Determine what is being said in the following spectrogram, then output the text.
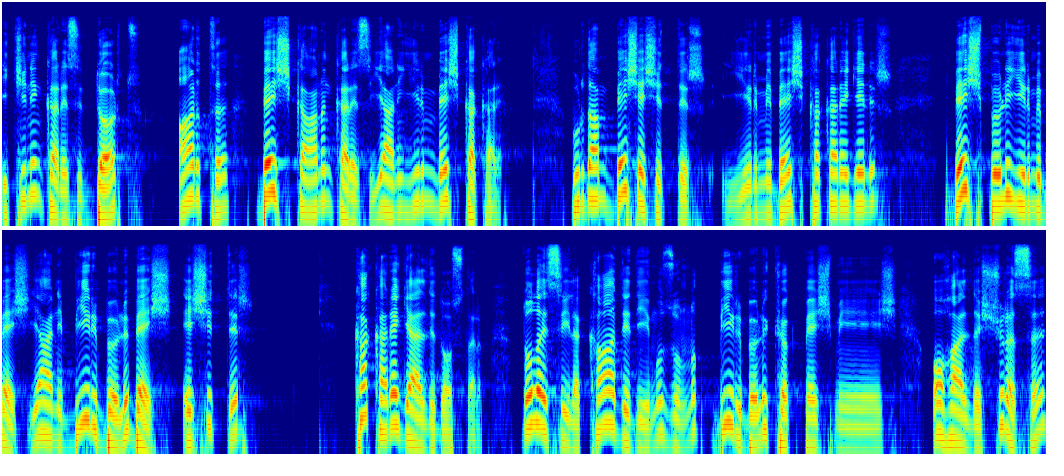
2'nin karesi 4 artı 5K'nın karesi yani 25K kare. Buradan 5 eşittir 25K kare gelir. 5 bölü 25 yani 1 bölü 5 eşittir K kare geldi dostlarım. Dolayısıyla K dediğim uzunluk 1 bölü kök 5'miş. O halde şurası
